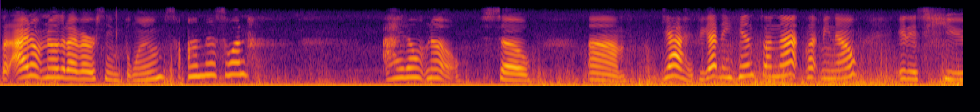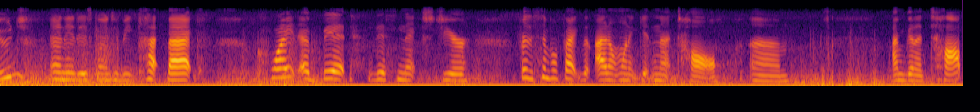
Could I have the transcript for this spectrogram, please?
But I don't know that I've ever seen blooms on this one. I don't know. So, um, yeah, if you got any hints on that, let me know. It is huge, and it is going to be cut back quite a bit this next year for the simple fact that I don't want it getting that tall. Um, I'm going to top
